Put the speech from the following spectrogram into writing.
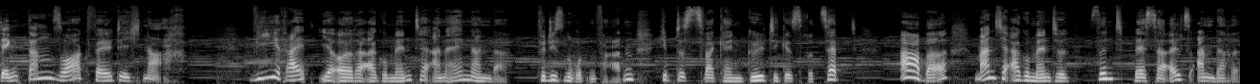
Denkt dann sorgfältig nach. Wie reiht ihr eure Argumente aneinander? Für diesen roten Faden gibt es zwar kein gültiges Rezept, aber manche Argumente sind besser als andere.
